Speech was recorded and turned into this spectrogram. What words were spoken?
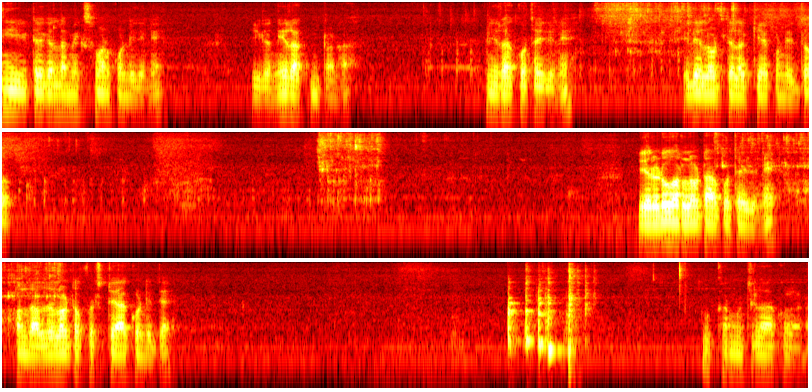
ನೀಟಾಗೆಲ್ಲ ಮಿಕ್ಸ್ ಮಾಡ್ಕೊಂಡಿದ್ದೀನಿ. ಈಗ ನೀರು ಹಾಕ್ಬಿಟ್ಟೋಣ ನೀರು ಹಾಕೋತಾ ಇದ್ದೀನಿ. ಇದೇ ಲೋಟದಲ್ಲಿ ಅಕ್ಕಿ ಹಾಕ್ಕೊಂಡಿದ್ದು ಎರಡೂವರೆ ಲೋಟ ಹಾಕೋತಾ ಇದ್ದೀನಿ. ಒಂದು ಅರ್ಧ ಲೋಟ ಫಸ್ಟೇ ಹಾಕ್ಕೊಂಡಿದ್ದೆ ಕುಕ್ಕರ್ ಮುಚ್ಚಳ ಹಾಕೊಳ್ಳೋಣ.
